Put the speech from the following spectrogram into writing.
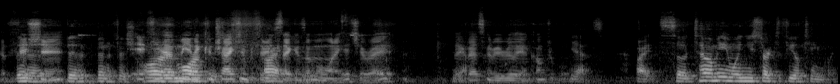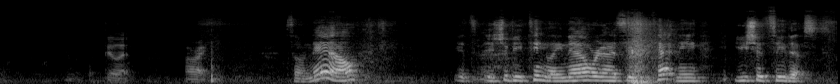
efficient. Bene- Beneficial. If or you have me in more a contraction for 30 All right. seconds, I'm going to want to hit you, right? Like, Yeah. that's going to be really uncomfortable. Yes. All right, so tell me when you start to feel tingling. Feel it. All right. So now, it's, it should be tingling. Now we're going to see the tetany. You should see this.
